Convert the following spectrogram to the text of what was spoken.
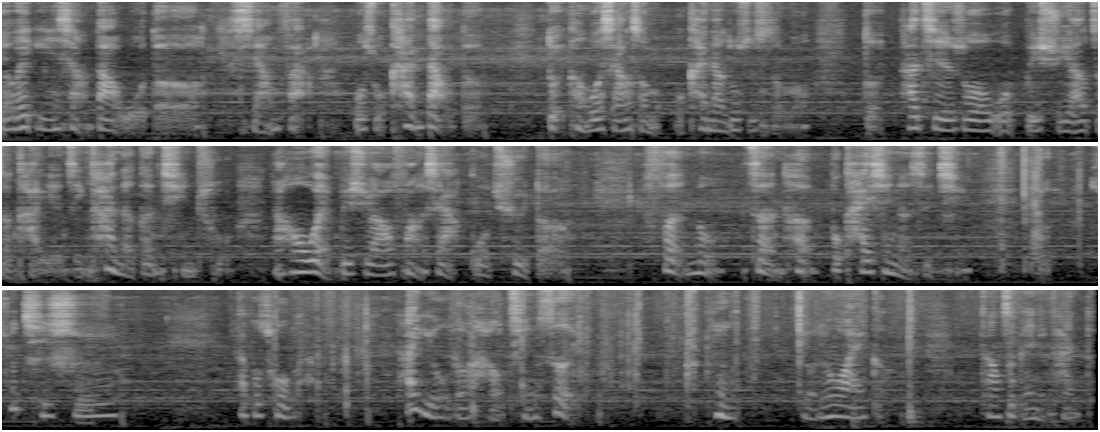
也会影响到我的想法，我所看到的。对，可能我想什么，我看到就是什么。对，他其实说我必须要睁开眼睛，看得更清楚，然后我也必须要放下过去的愤怒、憎恨、不开心的事情。对，所以其实还不错吧？他有的好情色耶，哼。有另外一个，上次给你看的，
